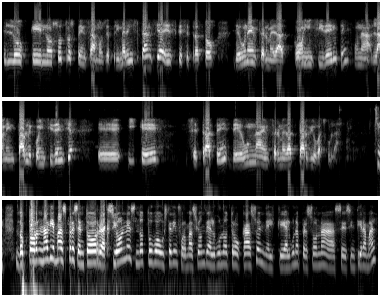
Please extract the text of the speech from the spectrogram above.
lo que nosotros pensamos de primera instancia es que se trató de una enfermedad coincidente, una lamentable coincidencia, eh, y que se trate de una enfermedad cardiovascular. Sí. Doctor, ¿nadie más presentó reacciones? ¿No tuvo usted información de algún otro caso en el que alguna persona se sintiera mal?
